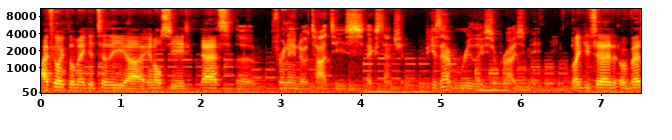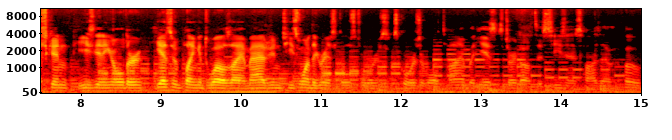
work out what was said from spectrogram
I feel like they'll make it to the uh, NLCS. The Fernando Tatis extension because that really surprised me. Like you said, Ovechkin, he's getting older. He hasn't been playing as well as I imagined. He's one of the greatest goal scorers, scorers of all time, but he hasn't started off this season as hot as I would hope.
